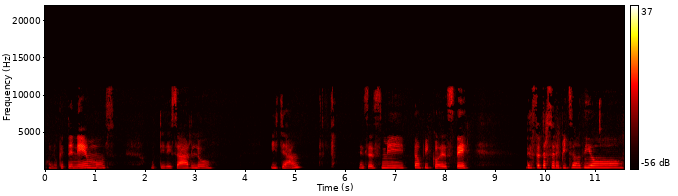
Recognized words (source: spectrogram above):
con lo que tenemos, utilizarlo y ya. Ese es mi tópico de este, de este tercer episodio.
